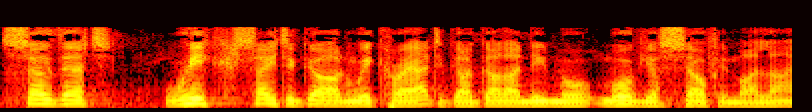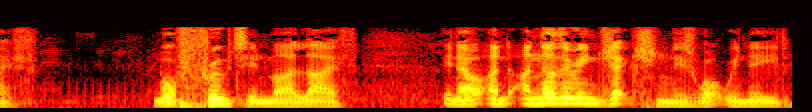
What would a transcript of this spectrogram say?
so that we say to God and we cry out to God, God, I need more, more of yourself in my life, more fruit in my life. You know, an, another injection is what we need.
